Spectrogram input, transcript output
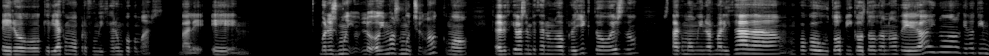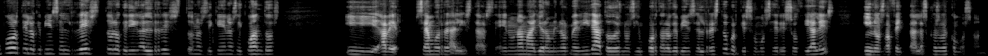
pero quería como profundizar un poco más, ¿vale? Em, bueno, es muy, lo oímos mucho, ¿no? Como cada vez que vas a empezar un nuevo proyecto o eso, está como muy normalizada, un poco utópico todo, ¿no? De, ay, no, que no te importe lo que piensa el resto, lo que diga el resto, no sé qué, no sé cuántos. Y a ver, seamos realistas, en una mayor o menor medida a todos nos importa lo que piense el resto porque somos seres sociales y nos afecta las cosas como son.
